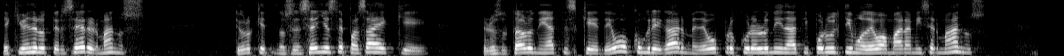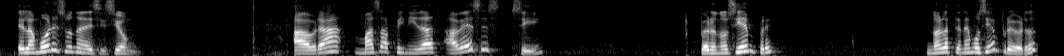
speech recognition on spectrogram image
Y aquí viene lo tercero, hermanos. Yo creo que nos enseña este pasaje que el resultado de la unidad es que debo congregarme, debo procurar la unidad y por último debo amar a mis hermanos. El amor es una decisión. ¿Habrá más afinidad a veces? Sí, pero no siempre. No la tenemos siempre, ¿verdad?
